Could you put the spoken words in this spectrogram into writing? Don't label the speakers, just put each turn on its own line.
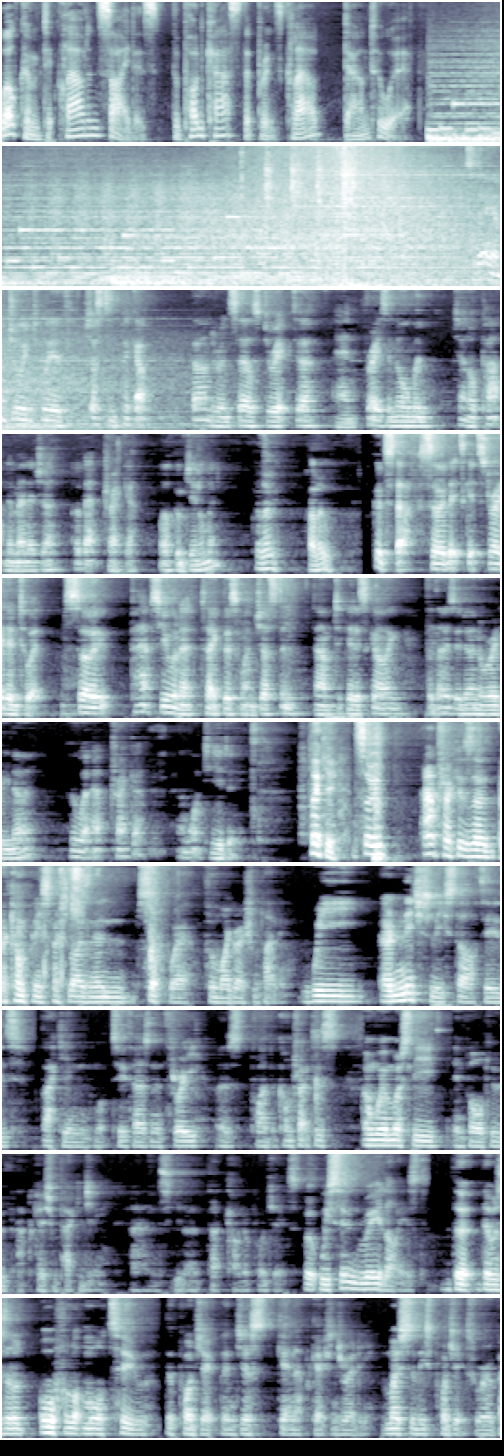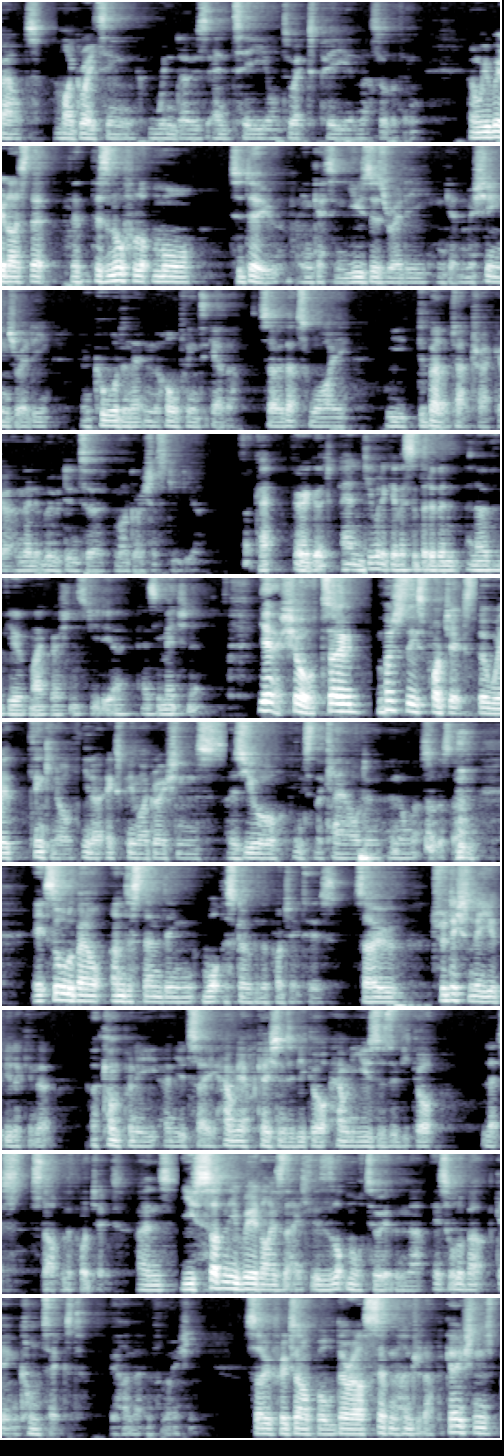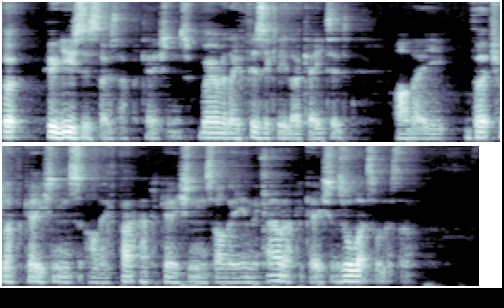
Welcome to Cloud Insiders, the podcast that brings cloud down to earth. Today I'm joined with Justin Pickup, founder and sales director, and Fraser Norman, channel partner manager of AppTracker. Welcome, gentlemen.
Hello. Hello.
Good stuff. So let's get straight into it. So perhaps you want to take this one, Justin, um, to get us going. For those who don't already know, who are AppTracker and what do you do?
Thank you. So AppTracker is a, a company specialising in software for migration planning. We initially started back in what 2003 as private contractors, and we're mostly involved with application packaging and you know that kind of projects. But we soon realised that there was an awful lot more to the project than just getting applications ready. Most of these projects were about migrating Windows NT onto XP and that sort of thing. And we realised that, that there's an awful lot more to do in getting users ready and getting machines ready and coordinating the whole thing together. So that's why we developed AppTracker and then it moved into Migration Studio.
Okay, very good. And do you want to give us a bit of an, an overview of Migration Studio as you mentioned it?
Yeah, sure. So most of these projects that we're thinking of, you know, XP migrations, Azure into the cloud and, and all that sort of stuff, it's all about understanding what the scope of the project is. So traditionally you'd be looking at a company and you'd say, how many applications have you got? How many users have you got? Let's start with the project. And you suddenly realize that actually there's a lot more to it than that. It's all about getting context behind that information. So, for example, there are 700 applications, but who uses those applications? Where are they physically located? Are they virtual applications? Are they fat applications? Are they in the cloud applications? All that sort of stuff.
